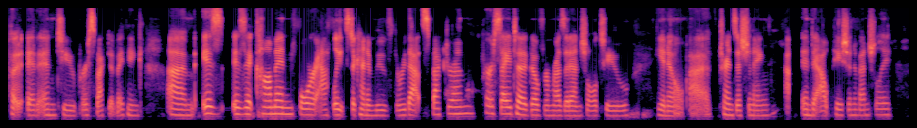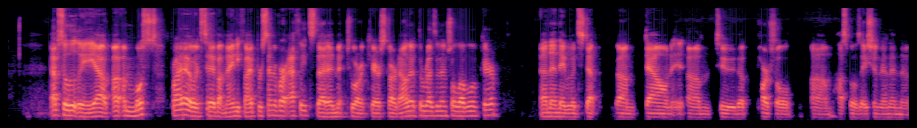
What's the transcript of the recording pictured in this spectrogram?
put it into perspective i think. Um, is is it common for athletes to kind of move through that spectrum per se to go from residential to you know uh, transitioning uh, into outpatient eventually absolutely yeah uh, um, most probably i would say about 95% of our athletes that admit to our care start out at the residential level of care and then they would step um, down um, to the partial um, hospitalization and then the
